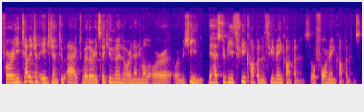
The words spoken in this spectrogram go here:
for an intelligent agent to act, whether it's a human or an animal or, or a machine, there has to be three components, three main components or four main components.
